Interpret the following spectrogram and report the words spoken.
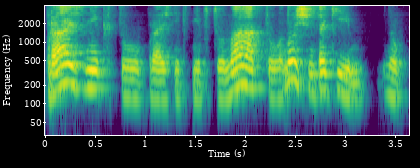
праздник, то праздник Нептуна, то, ну, в общем, такие, ну,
